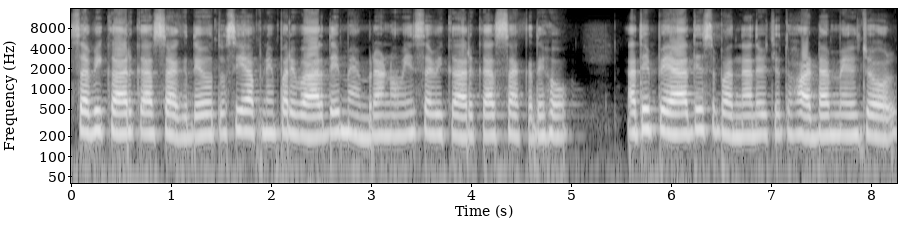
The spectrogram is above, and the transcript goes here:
ਸਵੀਕਾਰ ਕਰ ਸਕਦੇ ਹੋ। ਤੁਸੀਂ ਆਪਣੇ ਪਰਿਵਾਰ ਦੇ ਮੈਂਬਰਾਂ ਨੂੰ ਵੀ ਸਵੀਕਾਰ ਕਰ ਸਕਦੇ ਹੋ। ਅਤੇ ਪਿਆਰ ਦੇ ਸਬੰਧਾਂ ਦੇ ਵਿੱਚ ਤੁਹਾਡਾ ਮਿਲਜੋਲ,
